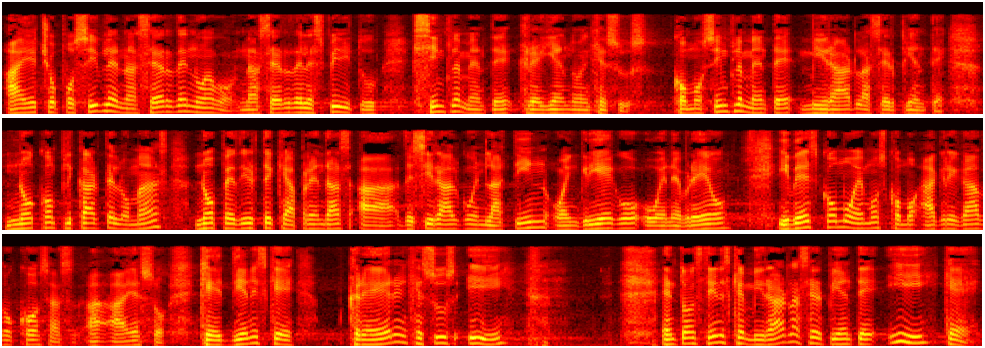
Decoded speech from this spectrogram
ha hecho posible nacer de nuevo, nacer del Espíritu, simplemente creyendo en Jesús como simplemente mirar la serpiente. No complicártelo más, no pedirte que aprendas a decir algo en latín o en griego o en hebreo. Y ves cómo hemos como agregado cosas a, a eso, que tienes que creer en Jesús y entonces tienes que mirar la serpiente y qué?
